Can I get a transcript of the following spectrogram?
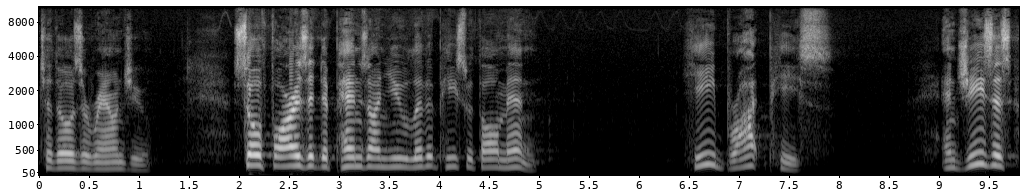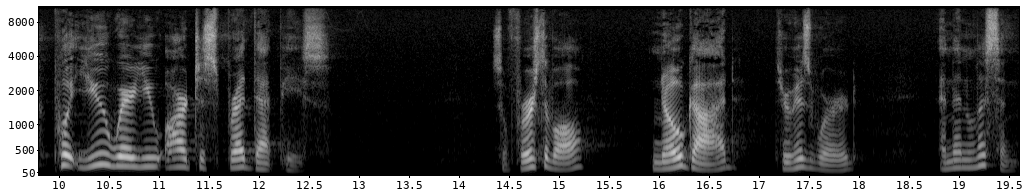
to those around you. So far as it depends on you, live at peace with all men. He brought peace. And Jesus put you where you are to spread that peace. So, first of all, know God through His Word, and then listen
